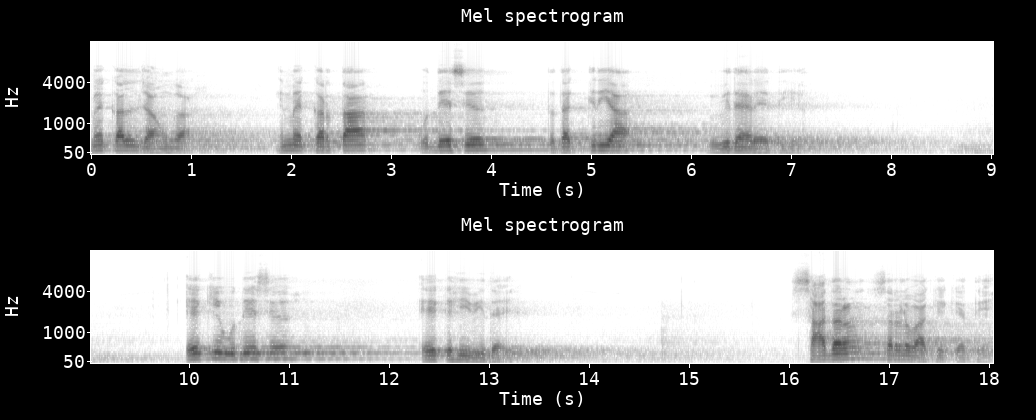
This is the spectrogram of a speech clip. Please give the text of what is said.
मैं कल जाऊँगा। इनमें कर्ता, उद्देश्य तथा क्रिया विधेय रहती है। एक ही उद्देश्य, एक ही विधेय। साधारण सरल वाक्य कहते हैं,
